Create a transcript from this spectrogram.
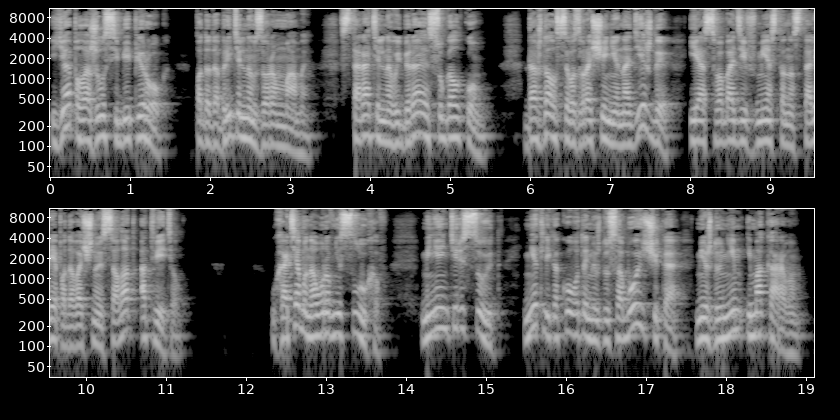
Я положил себе пирог под одобрительным взором мамы, старательно выбирая с уголком, дождался возвращения Надежды и, освободив место на столе под овощной салат, ответил: "Хотя бы на уровне слухов. Меня интересует, нет ли какого-то между собойчика между ним и Макаровым,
